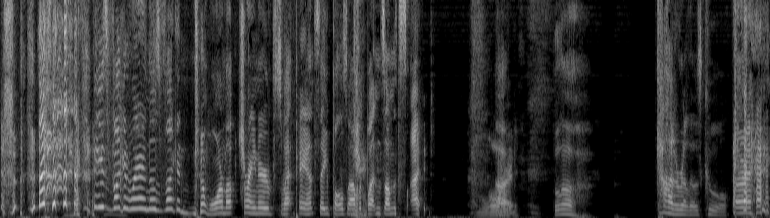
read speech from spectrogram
He's fucking wearing those fucking warm up trainer sweatpants that he pulls off with buttons on the side. Lord. Lord. God, Aurello's cool. All right.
